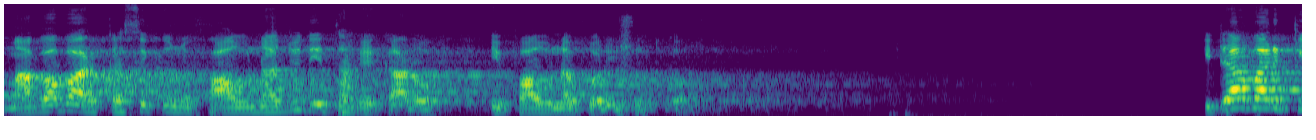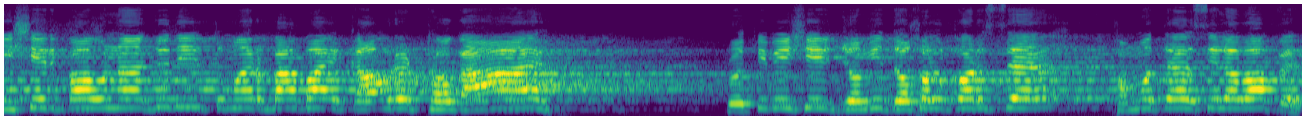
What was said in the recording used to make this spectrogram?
মা বাবার কাছে কোনো ফাউনা যদি থাকে কারও, এই ফাউনা পরিশোধ করো। এটা আবার কিসের পাওনা যদি তোমার বাবায় কাউরে ঠগায়, প্রতিবেশীর জমি দখল করছে ক্ষমতা ছিল বাপের।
